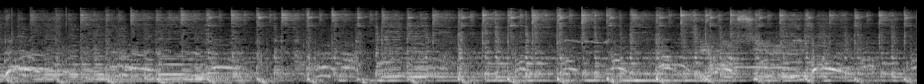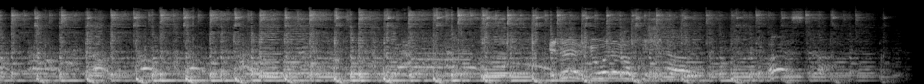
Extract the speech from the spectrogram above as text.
Woo!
